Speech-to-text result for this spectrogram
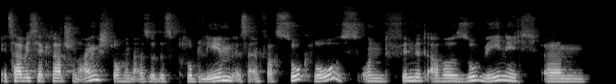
jetzt habe ich's ja grad schon angesprochen, also, das Problem ist einfach so groß und findet aber so wenig, ähm,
